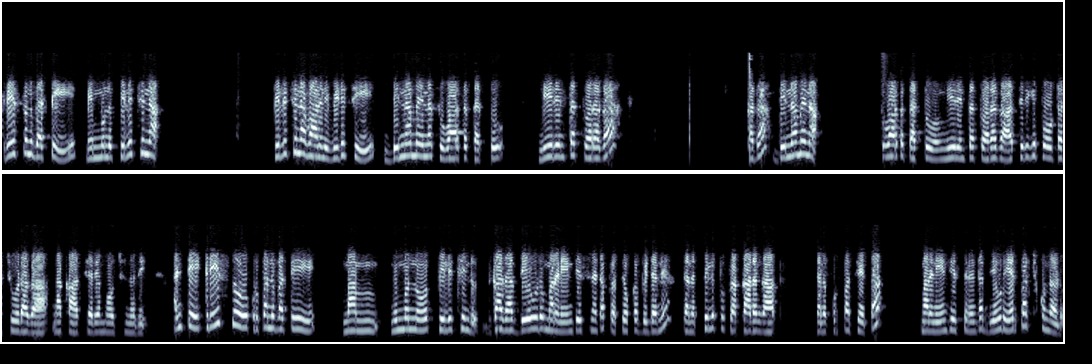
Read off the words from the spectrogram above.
క్రీస్తుని బట్టి మిమ్మల్ని పిలిచిన పిలిచిన వారిని విడిచి భిన్నమైన సువార్త తట్టు మీరింత త్వరగా కదా భిన్నమైన సువార్త తట్టు మీరింత త్వరగా తిరిగిపోవుట చూడగా నాకు ఆశ్చర్యం అవుతున్నది అంటే క్రీస్తు కృపను బట్టి మిమ్మల్ని పిలిచిండు. కదా దేవుడు మనని ఏం చేసినట? ప్రతి ఒక్క బిడ్డని తన పిలుపు ప్రకారంగా తన కృప చేత మనని ఏం చేస్తాడంటే దేవుడు ఏర్పరచుకున్నాడు.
